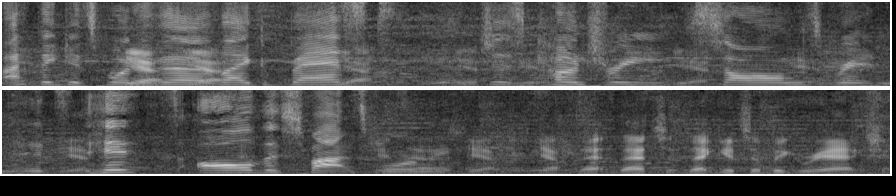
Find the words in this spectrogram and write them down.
I think it's one of the Yeah, yeah. like best Yeah. Yes, just country Yeah, songs yeah, written. It yeah. hits all the spots for me. Yeah, yeah. That that's that gets a big reaction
